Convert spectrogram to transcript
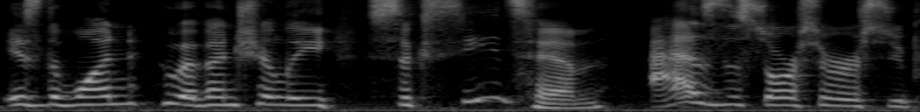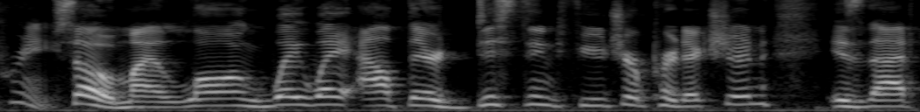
is the one who eventually succeeds him as the Sorcerer Supreme. So, my long, way, way out there, distant future prediction is that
